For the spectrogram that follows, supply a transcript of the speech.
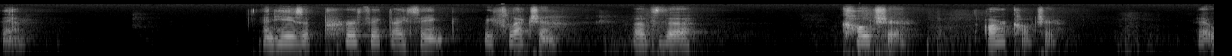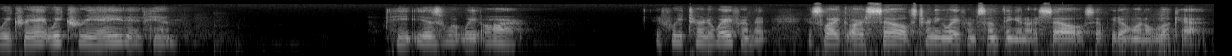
them. And he's a perfect, I think, reflection of the culture, our culture that we create. We created him. He is what we are. If we turn away from it, it's like ourselves turning away from something in ourselves that we don't want to look at.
